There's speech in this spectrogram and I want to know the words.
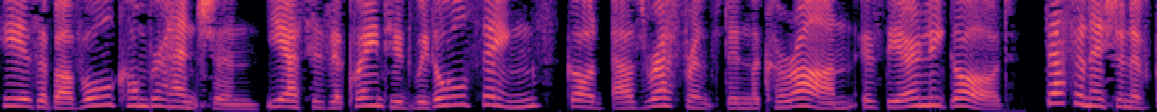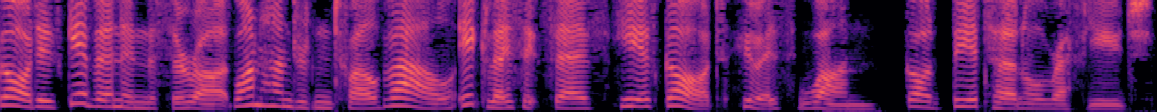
He is above all comprehension, yet is acquainted with all things. God, as referenced in the Quran, is the only God. Definition of God is given in the Surah 112 al-Ikhlas it says, He is God, who is, 1. God, the eternal refuge.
